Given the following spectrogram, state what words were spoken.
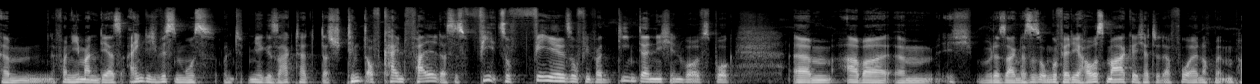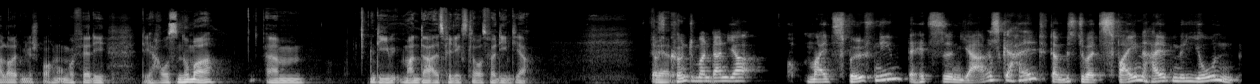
ähm, von jemandem, der es eigentlich wissen muss und mir gesagt hat, das stimmt auf keinen Fall, das ist viel zu viel, so viel verdient er nicht in Wolfsburg. Ähm, aber ähm, ich würde sagen, das ist ungefähr die Hausmarke. Ich hatte da vorher noch mit ein paar Leuten gesprochen, ungefähr die, die Hausnummer, ähm, die man da als Felix Klaus verdient, ja. Das könnte man dann ja mal zwölf nehmen, da hättest du ein Jahresgehalt, dann bist du bei zweieinhalb Millionen.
